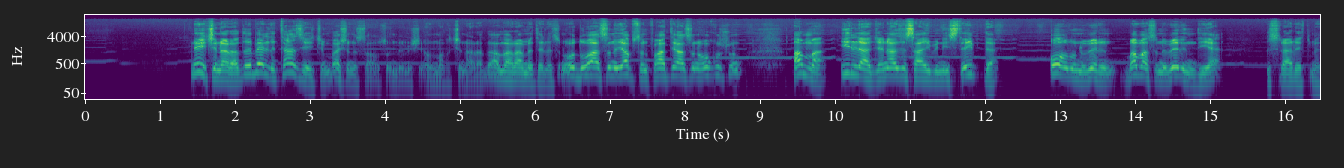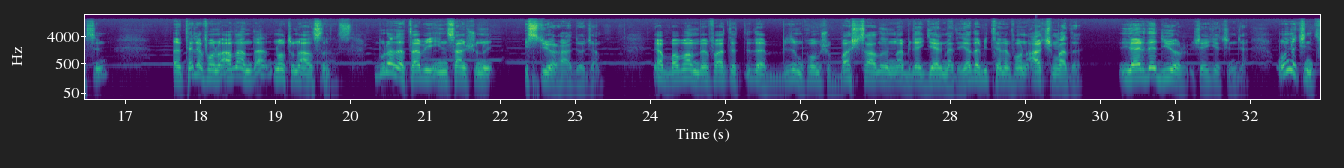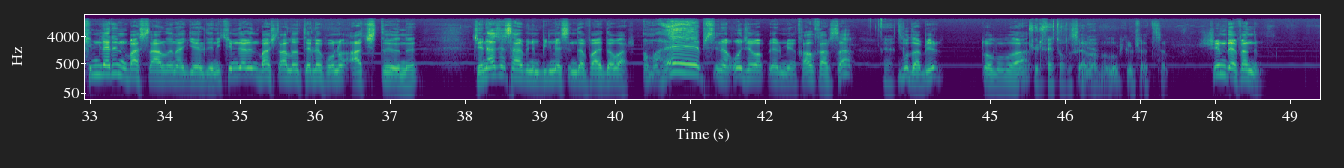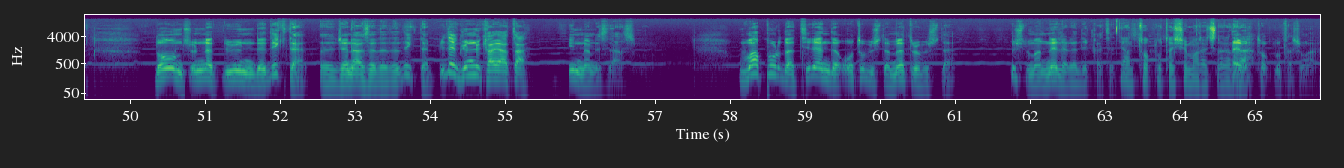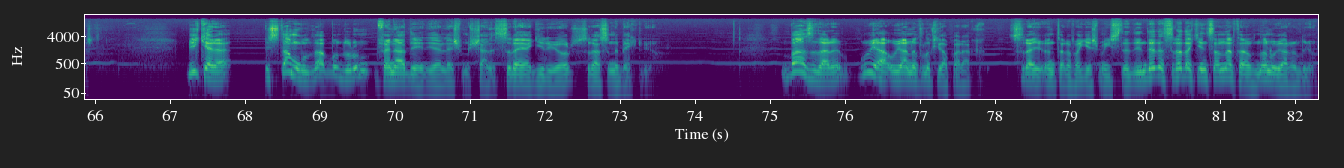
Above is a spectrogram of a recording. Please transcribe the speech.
Ne için aradığı belli. Taziye için başını sağ olsun demiş olmak için aradı. Allah rahmet eylesin. O duasını yapsın, Fatiha'sını okusun. Ama illa cenaze sahibini isteyip de oğlunu verin, babasını verin diye ısrar etmesin. E, telefonu alan da notunu alsın. Burada tabii insan şunu istiyor Hadi Hocam. Ya babam vefat etti de bizim komşu baş sağlığına bile gelmedi ya da bir telefon açmadı ileride diyor şey geçince. Onun için kimlerin başsağlığına geldiğini, kimlerin başsağlığı telefonu açtığını cenaze sahibinin bilmesinde fayda var. Ama hepsine o cevap vermeye kalkarsa evet. bu da bir doluluğa külfet olur. Sebep yani. olur, külfet sebep. Şimdi efendim doğum, sünnet, düğün dedik de e, cenazede dedik de bir de günlük hayata inmemiz lazım. Vapurda, trende, otobüste, metrobüste Müslüman nelere dikkat ediyor? Yani toplu taşıma araçlarında. Evet, toplu taşıma araçları. Bir kere İstanbul'da bu durum fena değil yerleşmiş. Yani sıraya giriyor, sırasını bekliyor. Bazıları güya uyanıklık yaparak sırayı ön tarafa geçmek istediğinde de sıradaki insanlar tarafından uyarılıyor.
